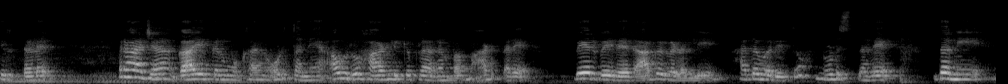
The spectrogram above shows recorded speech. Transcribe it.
ಇರ್ತಾಳೆ. ರಾಜ ಗಾಯಕರ ಮುಖ ನೋಡ್ತಾನೆ. ಅವರು ಹಾಡಲಿಕ್ಕೆ ಪ್ರಾರಂಭ ಮಾಡ್ತಾರೆ. ಬೇರೆ ಬೇರೆ ರಾಗಗಳಲ್ಲಿ ಹದವರಿತು ನುಡಿಸ್ತಾರೆ. ದನಿ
